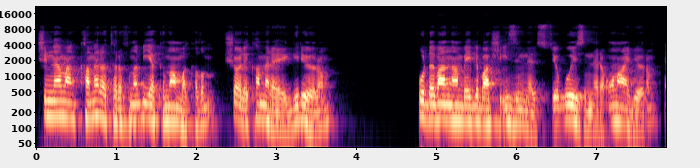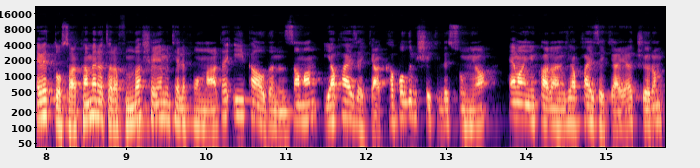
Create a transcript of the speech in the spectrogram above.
Şimdi hemen kamera tarafına bir yakından bakalım. Şöyle kameraya giriyorum. Burada benden belli başlı izinler istiyor. Bu izinleri onaylıyorum. Evet dostlar kamera tarafında Xiaomi telefonlarda ilk aldığınız zaman yapay zeka kapalı bir şekilde sunuyor. Hemen yukarıdan yapay zekayı açıyorum.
